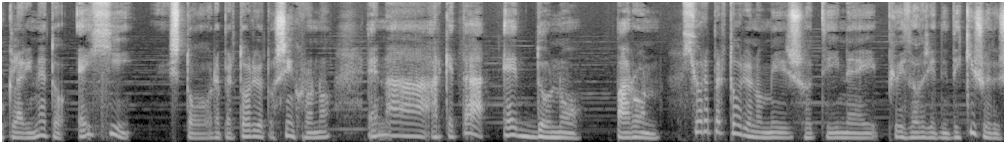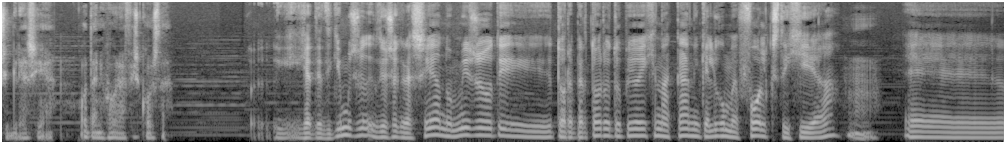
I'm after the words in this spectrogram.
Το κλαρινέτο έχει στο ρεπερτόριο το σύγχρονο ένα αρκετά έντονο παρόν. Ποιο ρεπερτόριο νομίζεις ότι είναι πιο ιδεώδες για την δική σου ιδιοσυγκρασία όταν ηχογραφείς Κώστα; Για τη δική μου ιδιοσυγκρασία νομίζω ότι το ρεπερτόριο το οποίο έχει να κάνει και λίγο με folk στοιχεία ε,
